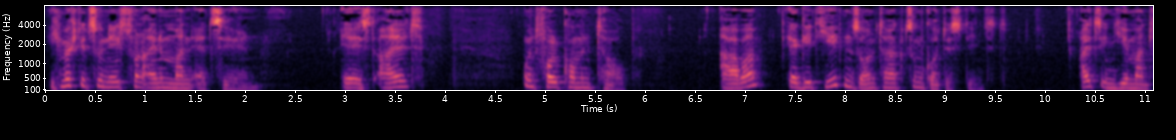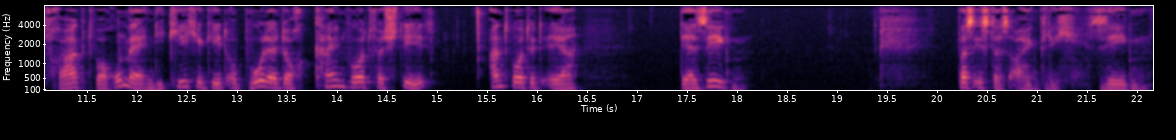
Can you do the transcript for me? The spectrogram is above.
Ich möchte zunächst von einem Mann erzählen. Er ist alt und vollkommen taub. Aber er geht jeden Sonntag zum Gottesdienst. Als ihn jemand fragt, warum er in die Kirche geht, obwohl er doch kein Wort versteht, antwortet er, der Segen. Was ist das eigentlich, Segen?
